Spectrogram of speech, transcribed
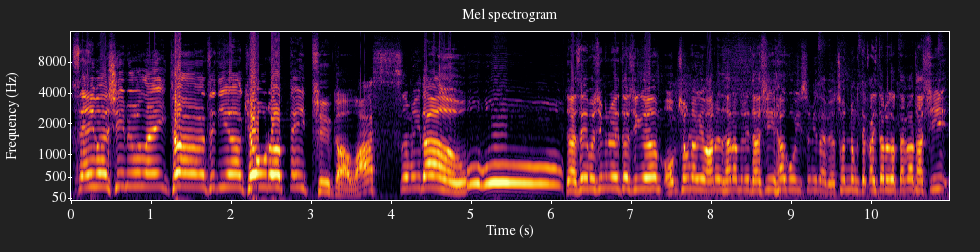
세이버 시뮬레이터 드디어 겨울 업데이트가 왔습니다. 우후. 자, 세이버 시뮬레이터 지금 엄청나게 많은 사람들이 다시 하고 있습니다. 몇천 명대까지 떨어졌다가 다시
